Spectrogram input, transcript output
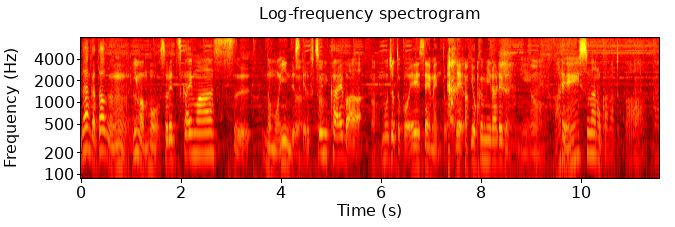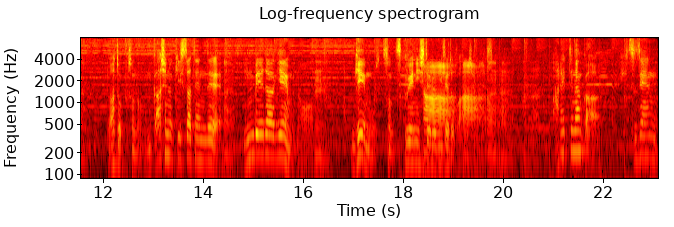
なんか多分今もうそれ使いますのもいいんですけど、うん。普通に買えばうもうちょっとこう衛生面とかでよく見られるのに、うん。うんあれ演出なのかなとか、あとその昔の喫茶店でインベーダーゲームのうん。うんゲームをその机にしてる店とかあるじゃないですか。あれってなんか必然うんうん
